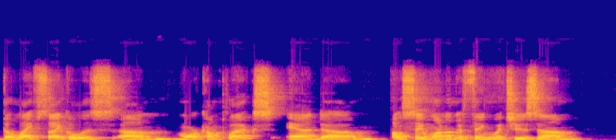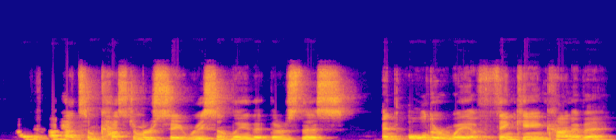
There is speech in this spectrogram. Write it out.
the life cycle is um, more complex. And um, I'll say one other thing, which is um, I've had some customers say recently that there's this an older way of thinking, kind of a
